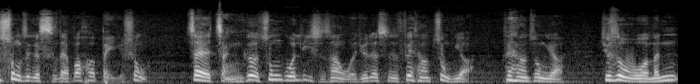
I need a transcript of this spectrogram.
宋这个时代，包括北宋，在整个中国历史上，我觉得是非常重要，非常重要。就是我们，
